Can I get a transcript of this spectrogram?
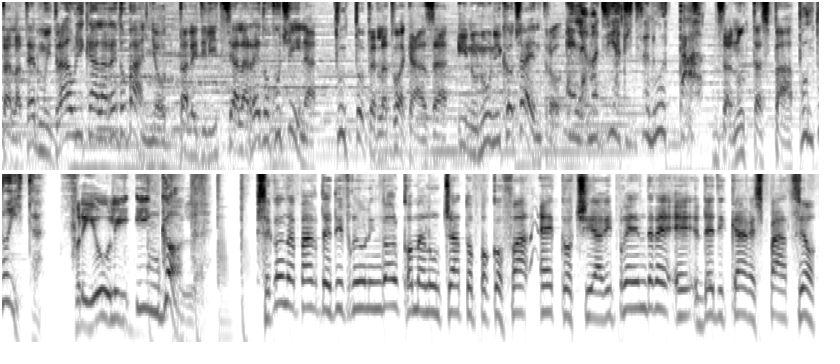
Dalla termoidraulica all'arredo bagno, dall'edilizia all'arredo cucina. Tutto per la tua casa in un unico centro. È la magia di Zanutta. Zanuttaspa.it Friuli in gol. Seconda parte di Friuli in Gol, come annunciato poco fa, eccoci a riprendere e dedicare spazio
